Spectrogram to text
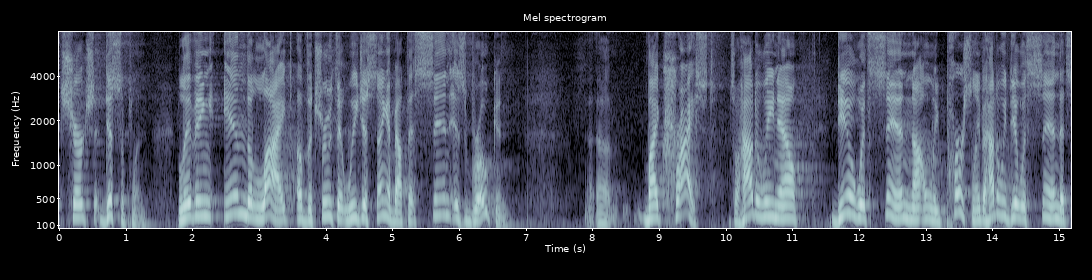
church discipline. Living in the light of the truth that we just sang about, that sin is broken uh, by Christ. So, how do we now deal with sin, not only personally, but how do we deal with sin that's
